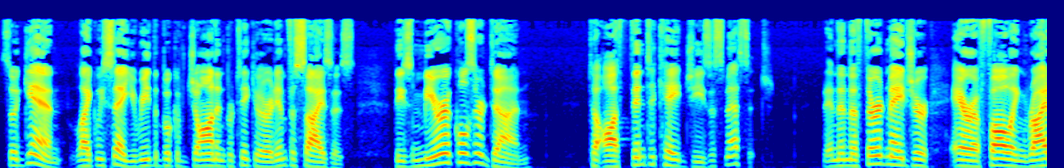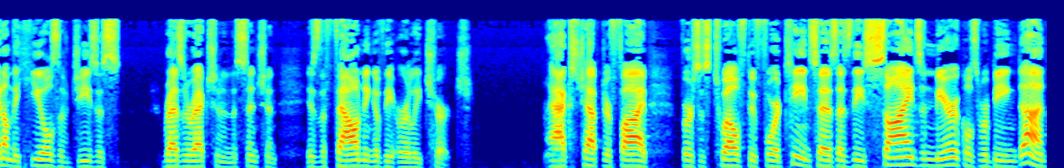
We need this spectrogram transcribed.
So, again, like we say, you read the book of John in particular, it emphasizes these miracles are done to authenticate Jesus' message. And then the third major era, falling right on the heels of Jesus' resurrection and ascension, is the founding of the early church. Acts chapter 5, verses 12 through 14 says, As these signs and miracles were being done,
